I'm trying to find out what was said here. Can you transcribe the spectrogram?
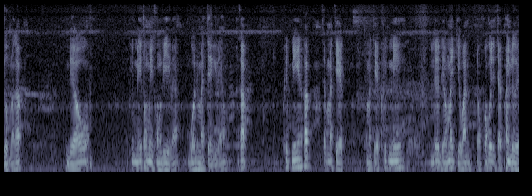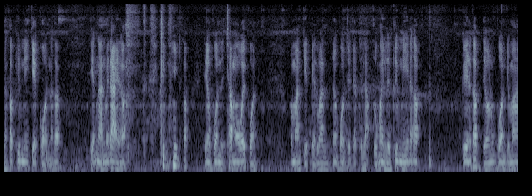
จบนะครับ เดี๋ยวคลิปนี้ต้องมีของดีอีกแล้ววนมาแจกอีกแล้วนะครับ คลิปนี้นะครับจะมาแจกจะมาแจกคลิปนี้ เดี๋ยวเดี๋ยวไม่กี่วันหลวงพ่อก็จะจัดให้เลยนะครับคลิปนี้แจกก่อนนะครับเรียกนานไม่ได้นะครับคลิปนี้นะครับเดี๋ยวหลวงพ่อจะชำเอาไว้ก่อน ประมาณเจ็ดแปดวันหลวงพ่อจะจัดฉลักลงให้เลยคลิปนี้นะครับโอเคนะครับ เดี๋ยวหลวงพ่อจะมา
